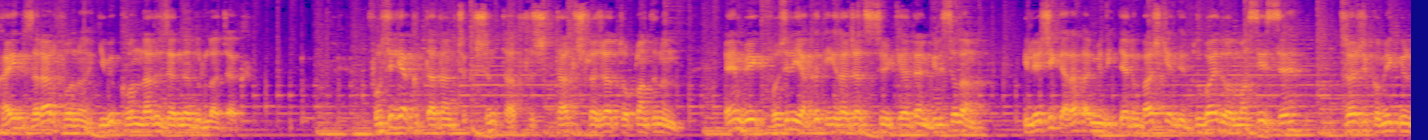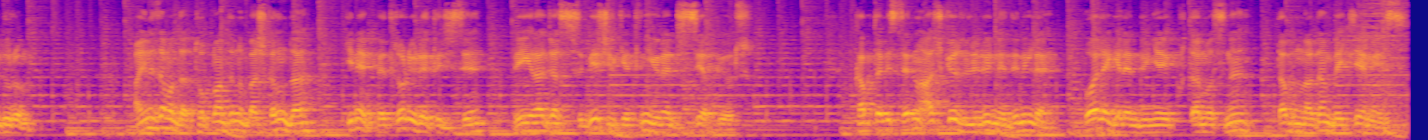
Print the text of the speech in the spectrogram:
kayıp zarar fonu gibi konular üzerinde durulacak. Fosil yakıtlardan çıkışın tartış, tartışılacağı toplantının en büyük fosil yakıt ihracatçısı ülkelerden birisi olan Birleşik Arap Emirlikleri'nin başkenti Dubai'de olması ise trajikomik bir durum. Aynı zamanda toplantının başkanı da yine petrol üreticisi ve ihracatçısı bir şirketin yöneticisi yapıyor. Kapitalistlerin açgözlülüğü nedeniyle bu hale gelen dünyayı kurtarmasını da bunlardan bekleyemeyiz.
